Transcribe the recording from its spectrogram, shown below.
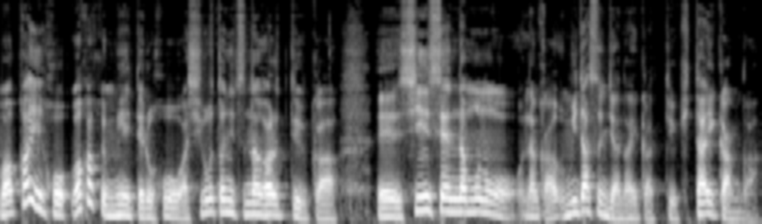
若い方、若く見えてる方が仕事につながるっていうか、えー、新鮮なものをなんか生み出すんじゃないかっていう期待感が、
